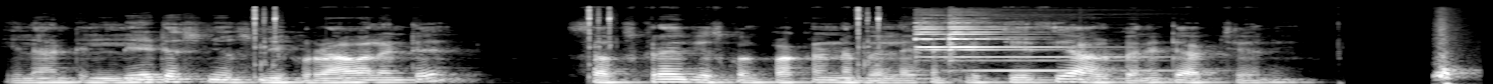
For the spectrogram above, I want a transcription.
ఇలాంటి లేటెస్ట్ న్యూస్ మీకు రావాలంటే సబ్స్క్రైబ్ చేసుకొని పక్కన బెల్ ఐకన్ క్లిక్ చేసి ఆల్ పైన ట్యాప్ చేయండి.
